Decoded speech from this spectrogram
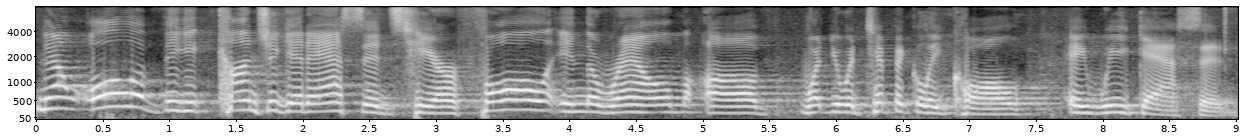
Now, all of the conjugate acids here fall in the realm of what you would typically call a weak acid.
